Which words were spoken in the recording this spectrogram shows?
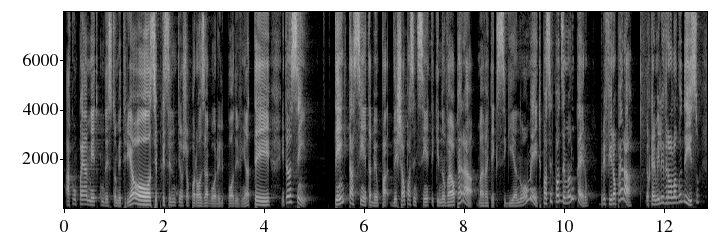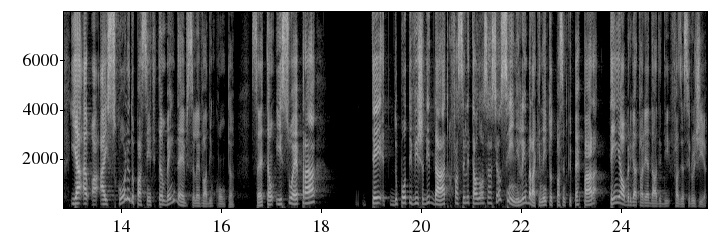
Acompanhamento com densitometria óssea, porque se ele não tem osteoporose agora, ele pode vir a ter. Então, assim, tem que estar ciente também, deixar o paciente ciente que não vai operar, mas vai ter que seguir anualmente. O paciente pode dizer, mas eu não quero, prefiro operar. Eu quero me livrar logo disso. E a, a, a escolha do paciente também deve ser levada em conta. Certo? Então, isso é para ter, do ponto de vista didático, facilitar o nosso raciocínio. E lembrar que nem todo paciente que hiperpara tem a obrigatoriedade de fazer a cirurgia.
